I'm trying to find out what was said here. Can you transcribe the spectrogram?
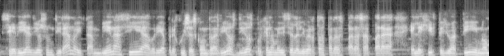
sería Dios un tirano y también así habría prejuicios contra Dios. Dios, ¿por qué no me diste la libertad para, para, para elegirte yo a ti y no,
